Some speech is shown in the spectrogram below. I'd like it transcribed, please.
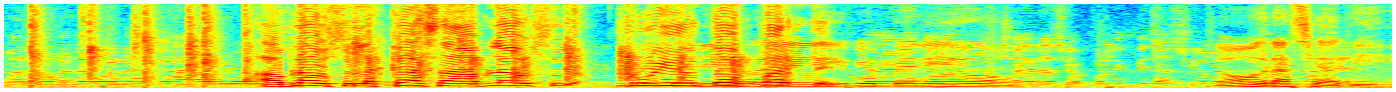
Buena, buena, buena, cabros. Aplausos en las casas, aplausos, ruido en todas Rey, partes. Bienvenido. Muchas gracias por la invitación. No, gracias a ti.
